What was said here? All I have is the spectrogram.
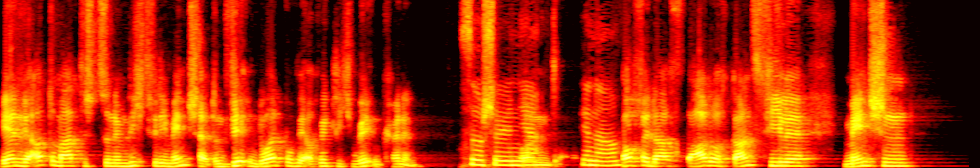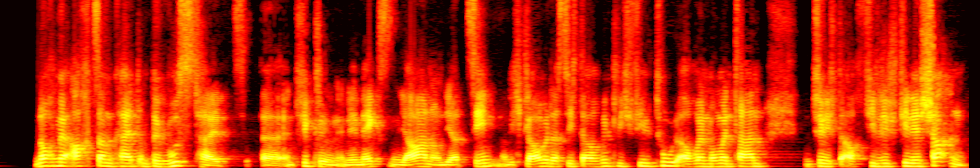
werden wir automatisch zu einem Licht für die Menschheit und wirken dort, wo wir auch wirklich wirken können. So schön, ja. Und genau. ich hoffe, dass dadurch ganz viele Menschen noch mehr Achtsamkeit und Bewusstheit äh, entwickeln in den nächsten Jahren und Jahrzehnten. Und ich glaube, dass sich da auch wirklich viel tut, auch wenn momentan natürlich da auch viele, viele Schatten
